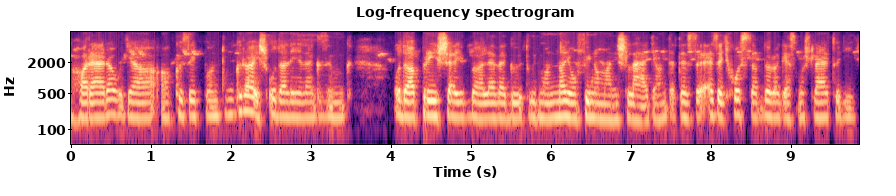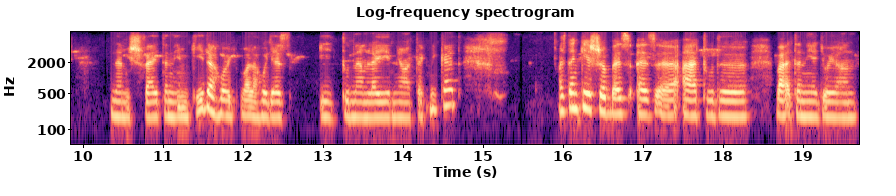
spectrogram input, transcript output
harára, ugye a, a középpontunkra, és oda lélegzünk, oda préseljük be a levegőt, úgymond nagyon finoman és lágyan. Tehát ez, ez egy hosszabb dolog, ezt most lehet, hogy így nem is fejteném ki, de hogy valahogy ez így tudnám leírni a technikát. Aztán később ez, ez át tud váltani egy olyan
